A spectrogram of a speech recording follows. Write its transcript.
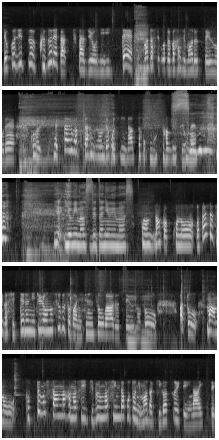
翌日、崩れたスタジオに行って、また仕事が始まるっていうので、これ、絶対宇垣さんに読んでほしいなと思ったんですよね。いや読みます。絶対に読みます。うんなんかこの私たちが知ってる日常のすぐそばに戦争があるっていうのと、うんうんあと、まあ、あのとっても悲惨な話、自分が死んだことにまだ気がついていないってい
